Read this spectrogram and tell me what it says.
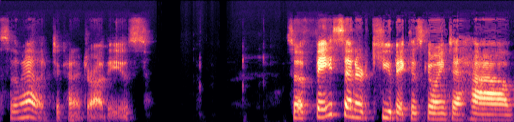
so the way I like to kind of draw these. So a face-centered cubic is going to have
